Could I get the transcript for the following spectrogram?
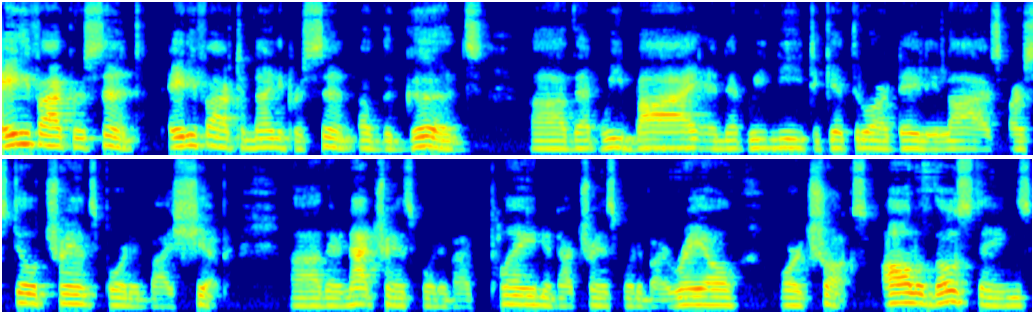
85% 85 to 90% of the goods uh, that we buy and that we need to get through our daily lives are still transported by ship. Uh, they're not transported by plane, they're not transported by rail or trucks. All of those things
